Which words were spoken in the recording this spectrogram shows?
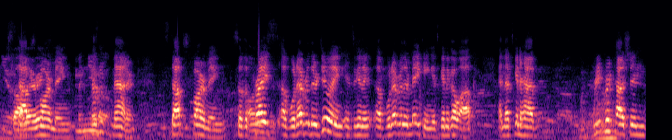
Manure. stops Strawberries? farming, Manure. doesn't matter. Stops farming, so the Oranges. price of whatever they're doing is gonna of whatever they're making is gonna go up, and that's gonna have repercussions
